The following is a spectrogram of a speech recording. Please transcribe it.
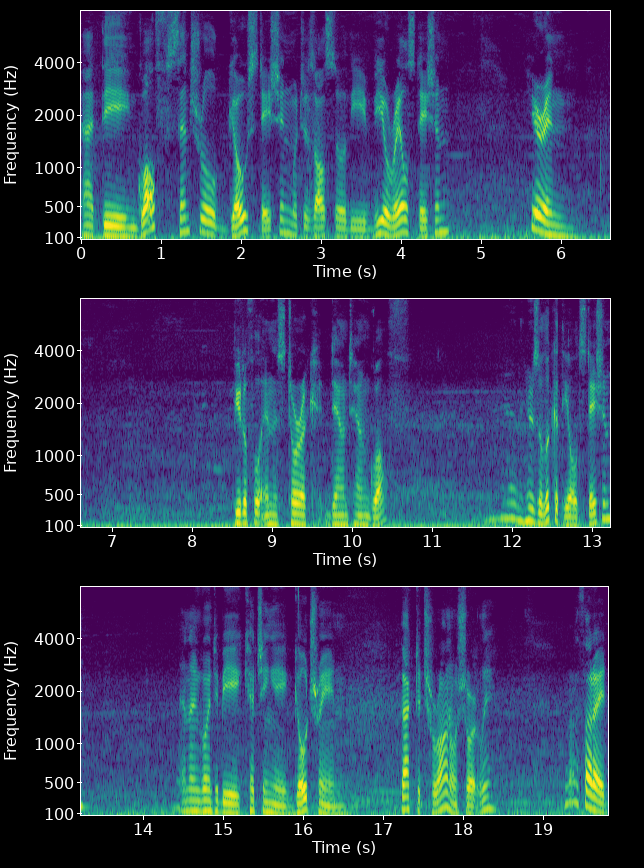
at the Guelph Central GO station, which is also the Via Rail station, here in beautiful and historic downtown Guelph. And here's a look at the old station, and I'm going to be catching a GO train back to Toronto shortly. But I thought I'd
